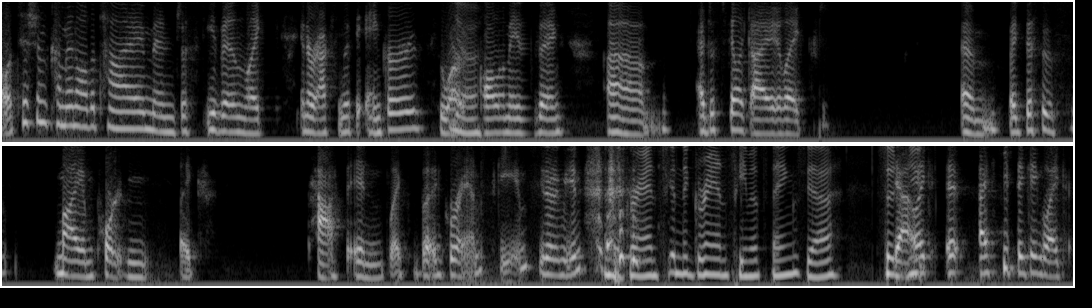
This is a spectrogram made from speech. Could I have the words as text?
politicians come in all the time, and just even like interacting with the anchors who are Yeah. all amazing. Um, I just feel like I like am like this is my important like path in like the grand scheme. You know what I mean? In the grand in the grand scheme of things, yeah. So yeah, you- like it, I keep thinking like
